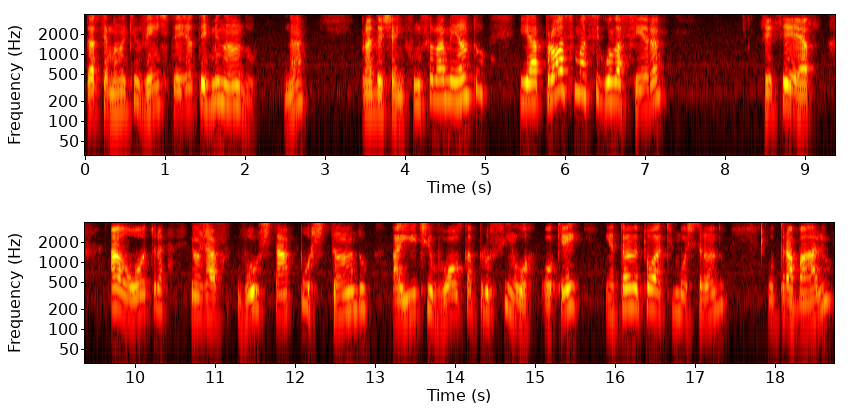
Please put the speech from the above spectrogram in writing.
da semana que vem esteja terminando, né? Para deixar em funcionamento e a próxima segunda-feira, sem ser essa, a outra, eu já vou estar postando aí de volta para o senhor, ok? Então eu estou aqui mostrando o trabalho,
